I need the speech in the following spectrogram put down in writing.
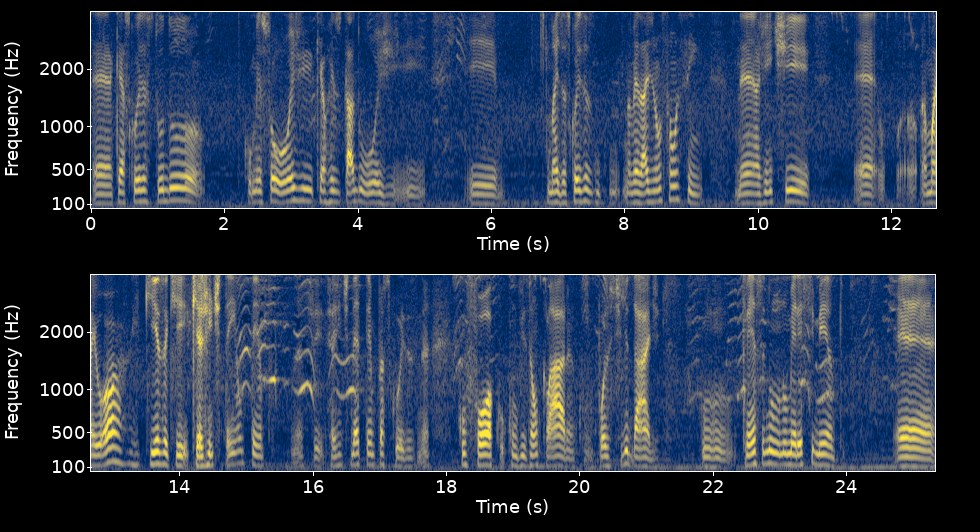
é, que as coisas tudo começou hoje, que é o resultado hoje. E, e, mas as coisas, na verdade, não são assim. Né? A gente é, a maior riqueza que, que a gente tem é o tempo. Né? Se, se a gente der tempo para as coisas, né? com foco, com visão clara, com positividade, com crença no, no merecimento, é,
